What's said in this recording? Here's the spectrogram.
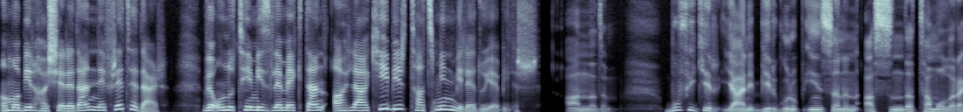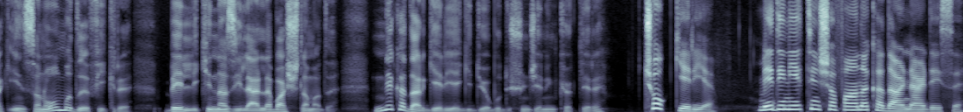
Ama bir haşereden nefret eder ve onu temizlemekten ahlaki bir tatmin bile duyabilir. Anladım. Bu fikir yani bir grup insanın aslında tam olarak insan olmadığı fikri belli ki Nazilerle başlamadı. Ne kadar geriye gidiyor bu düşüncenin kökleri? Çok geriye. Medeniyetin şafağına kadar neredeyse.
